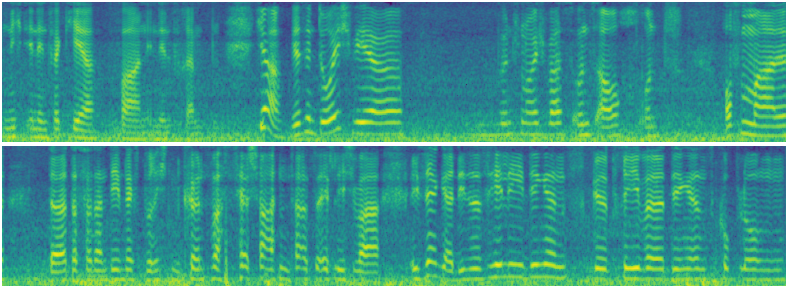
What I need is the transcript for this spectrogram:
nicht in den Verkehr fahren, in den Fremden. Ja, wir sind durch. Wir wünschen euch was, uns auch und hoffen mal, da, dass wir dann demnächst berichten können, was der Schaden tatsächlich war. Ich sage ja, dieses Heli-Dingens-Getriebe, Dingens-Kupplung,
